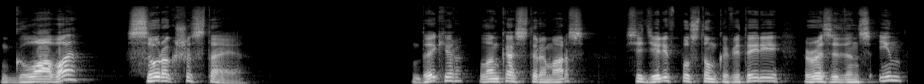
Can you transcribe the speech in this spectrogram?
Глава 46. Деккер, Ланкастер и Марс сидели в пустом кафетерии Residence Inn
